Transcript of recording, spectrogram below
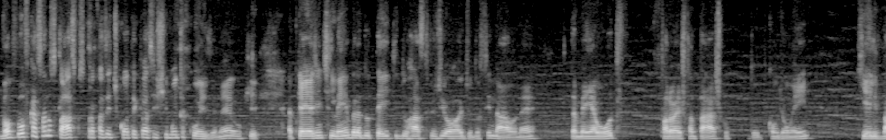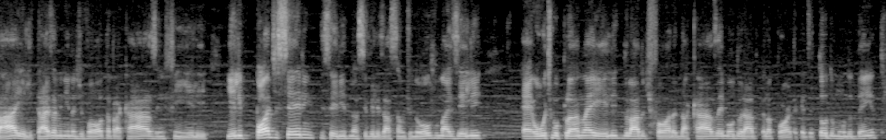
vou, vou ficar só nos clássicos para fazer de conta que eu assisti muita coisa, né? O que é porque aí a gente lembra do take do Rastro de Ódio do final, né? Também é outro faroeste fantástico do, com John Wayne, que ele vai, ele traz a menina de volta para casa, enfim, ele e ele pode ser inserido na civilização de novo, mas ele é o último plano é ele do lado de fora da casa emoldurado pela porta, quer dizer, todo mundo dentro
